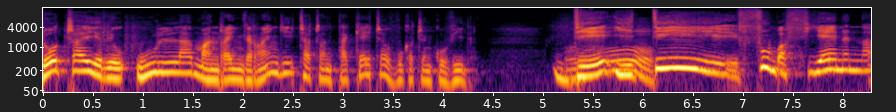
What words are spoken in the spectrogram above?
loatra ireo olona mandraingiraingy tratran'ny takaitra vokatry ny covid. Dia ity fomba fiainana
